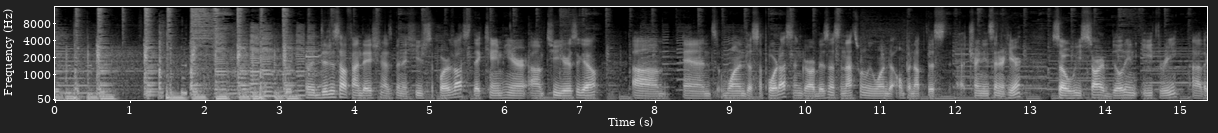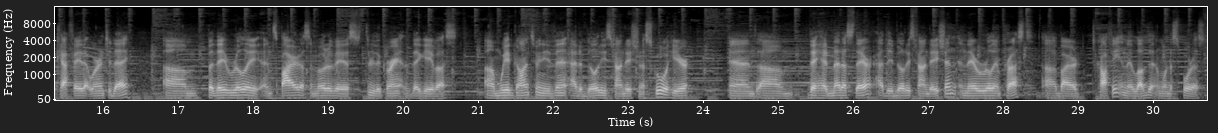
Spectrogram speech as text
The Digicel Foundation has been a huge support of us. They came here um, two years ago um, and wanted to support us and grow our business, and that's when we wanted to open up this uh, training center here. So we started building E3, uh, the cafe that we're in today, um, but they really inspired us and motivated us through the grant that they gave us. Um, we had gone to an event at Abilities Foundation, a school here, and um, they had met us there at the Abilities Foundation and they were really impressed uh, by our coffee and they loved it and wanted to support us.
